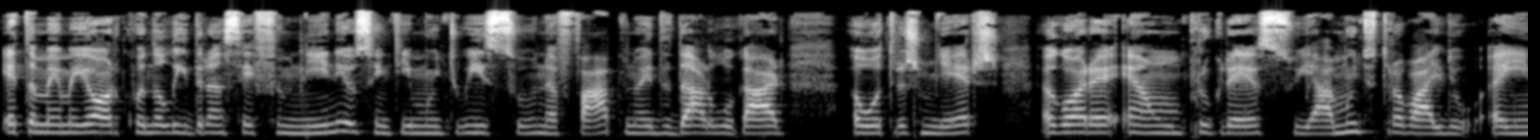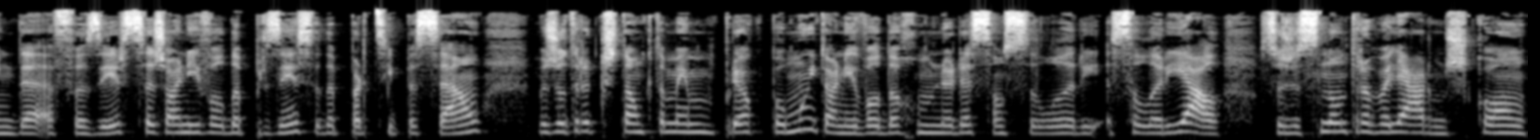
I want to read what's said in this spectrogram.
é também maior quando a liderança é feminina. Eu senti muito isso na FAP, não é? De dar lugar a outras mulheres. Agora é um progresso e há muito trabalho ainda a fazer, seja ao nível da presença, da participação, mas outra questão que também me preocupa muito ao nível da remuneração salarial. Ou seja, se não trabalharmos com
